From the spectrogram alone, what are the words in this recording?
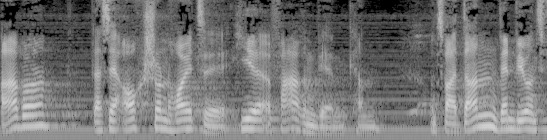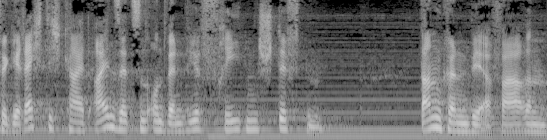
aber dass er auch schon heute hier erfahren werden kann. Und zwar dann, wenn wir uns für Gerechtigkeit einsetzen und wenn wir Frieden stiften. Dann können wir erfahren,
